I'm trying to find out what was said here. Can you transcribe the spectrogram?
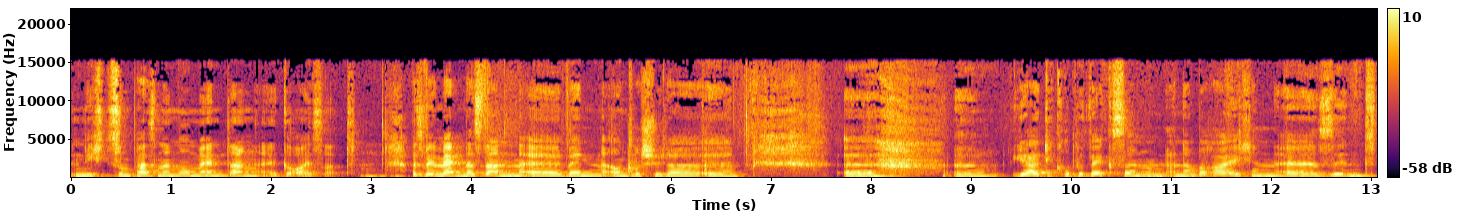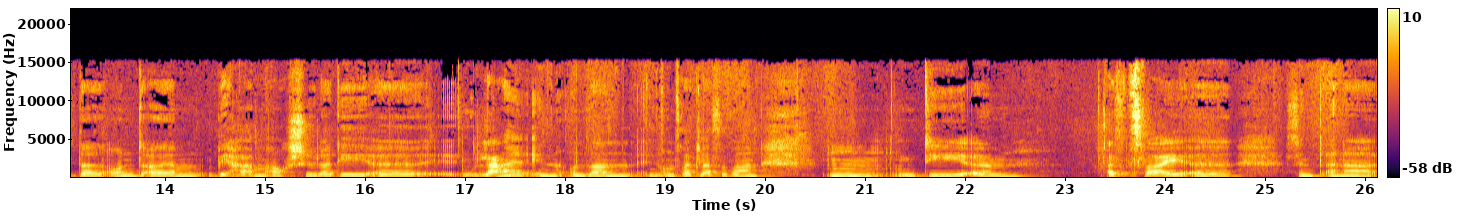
nicht zum passenden Moment dann äh, geäußert. Mhm. Also wir merken das dann, äh, wenn unsere Schüler äh, äh, äh, ja die Gruppe wechseln und in anderen Bereichen äh, sind da, und ähm, wir haben auch Schüler, die äh, lange in unseren in unserer Klasse waren, mm, die ähm, also zwei äh, sind an der,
